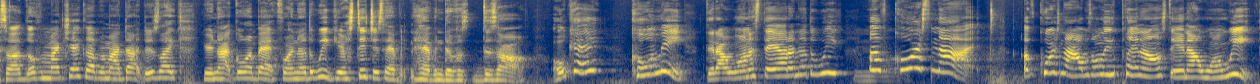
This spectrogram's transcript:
So I go for my checkup, and my doctor's like, "You're not going back for another week. Your stitches haven't haven't dissolved." Okay, cool with me. Did I want to stay out another week? No. Of course not. Of course not. I was only planning on staying out one week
